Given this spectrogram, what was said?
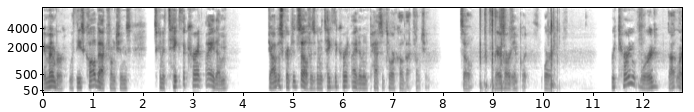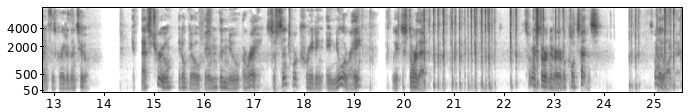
Remember, with these callback functions, it's going to take the current item, JavaScript itself is going to take the current item and pass it to our callback function. So there's our input, word. Return word dot length is greater than 2. If that's true, it'll go in the new array. So since we're creating a new array, we have to store that. So we're going to store it in a variable called sentence. So let me log that.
